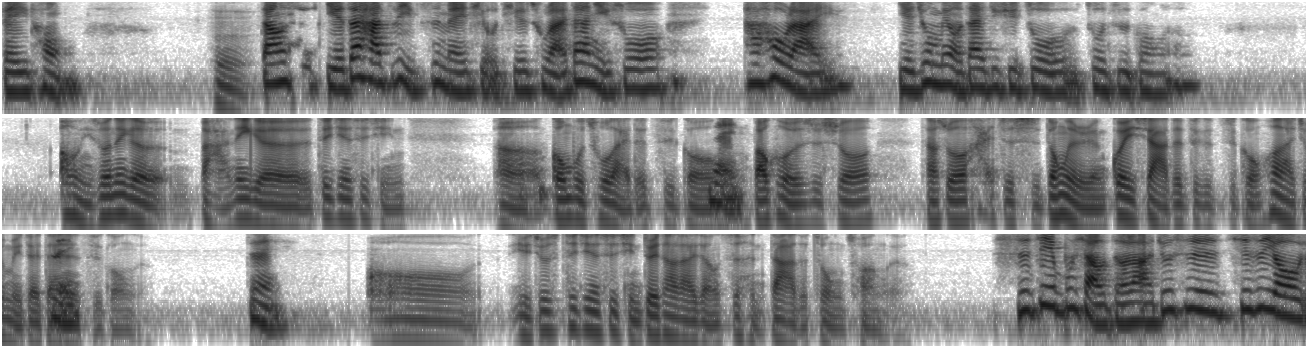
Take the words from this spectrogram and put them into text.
悲痛。嗯，当时也在他自己自媒体有贴出来，但你说他后来也就没有再继续做做自工了。哦，你说那个把那个这件事情呃公布出来的自工，包括是说他说孩子史东的人跪下的这个自工，后来就没再担任自工了。对，哦，也就是这件事情对他来讲是很大的重创了。实际不晓得啦，就是其实有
